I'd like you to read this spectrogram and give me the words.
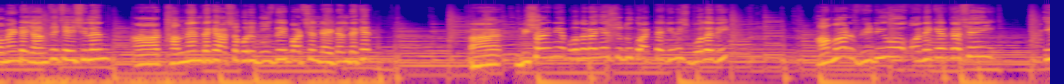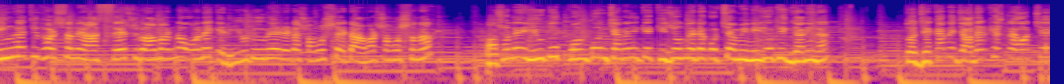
কমেন্টে জানতে চেয়েছিলেন। থামনেল দেখে আশা করি বুঝতেই পারছেন টাইটেল দেখে। বিষয় নিয়ে বলার আগে শুধু কয়েকটা জিনিস বলে দিই। আমার ভিডিও অনেকের কাছেই ইংরেজি ভার্সনে আসছে, শুধু আমার না, অনেকের। ইউটিউবের এটা সমস্যা, এটা আমার সমস্যা না। আসলে ইউটিউব কোন কোন চ্যানেলকে কি জন্য এটা করছে আমি নিজেও ঠিক জানি না। তো যেখানে যাদের ক্ষেত্রে হচ্ছে,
